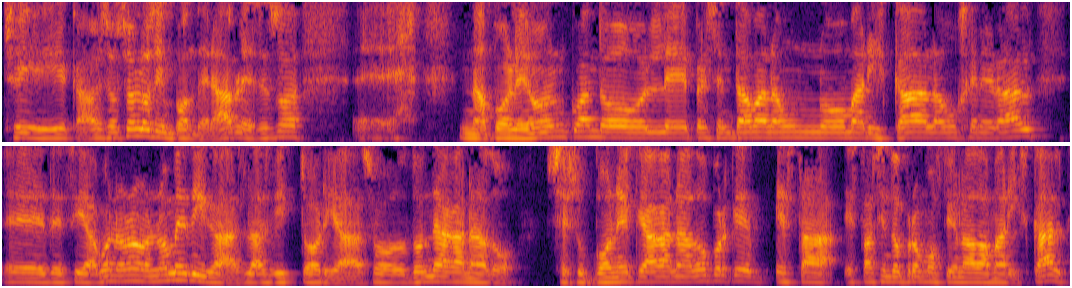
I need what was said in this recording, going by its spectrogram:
Sí, claro, esos son los imponderables. Eso, eh, Napoleón, cuando le presentaban a un nuevo mariscal, a un general, eh, decía, bueno, no, no me digas las victorias o dónde ha ganado. Se supone que ha ganado porque está, está siendo promocionado a mariscal.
